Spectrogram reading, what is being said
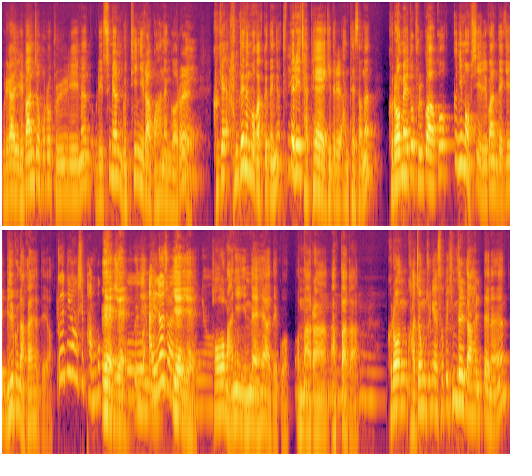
우리가 일반적으로 불리는 우리 수면 루틴이라고 하는 거를 네. 그게 안 되는 것 같거든요. 특별히 자폐 애기들한테서는 그럼에도 불구하고 끊임없이 일관되게 밀고 나가야 돼요. 끊임없이 반복해주고 끊임을- 알려줘야 예, 예. 되거든요. 더 많이 인내해야 되고 엄마랑 음. 아빠가 음. 그런 과정 중에서도 힘들다 할 때는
